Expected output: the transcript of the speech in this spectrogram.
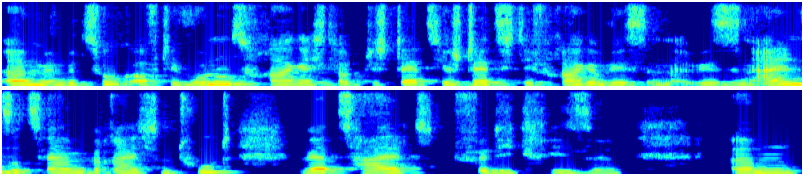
ähm, in Bezug auf die Wohnungsfrage. Ich glaube, hier stellt sich die Frage, wie es, in, wie es in allen sozialen Bereichen tut, wer zahlt für die Krise. Ähm,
